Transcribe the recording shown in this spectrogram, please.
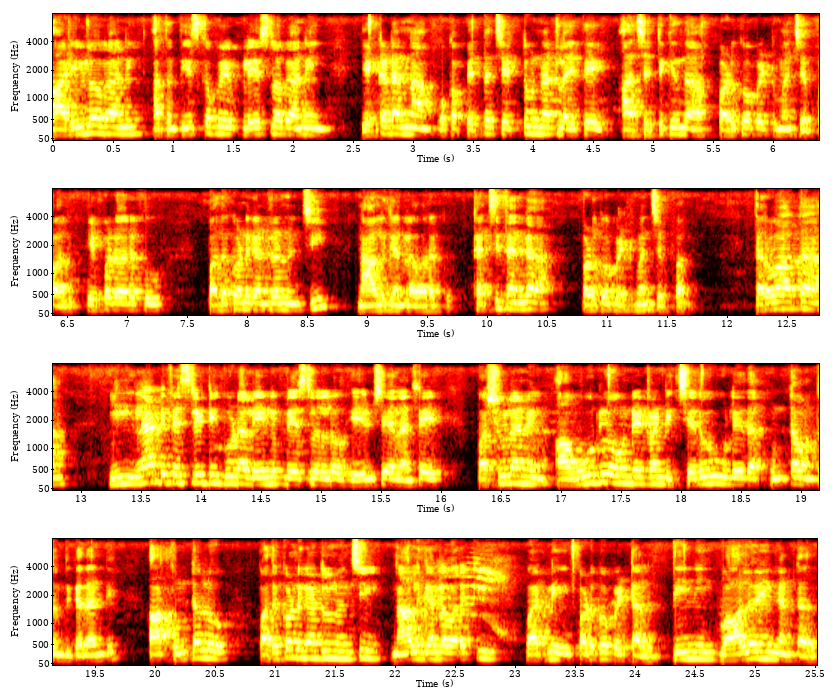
ఆ అడవిలో కానీ అతను తీసుకుపోయే ప్లేస్లో కానీ ఎక్కడన్నా ఒక పెద్ద చెట్టు ఉన్నట్లయితే ఆ చెట్టు కింద పడుకోబెట్టమని చెప్పాలి. ఎప్పటి వరకు? పదకొండు గంటల నుంచి నాలుగు గంటల వరకు. ఖచ్చితంగా పడుకోబెట్టమని చెప్పాలి. తర్వాత ఈ ఇలాంటి ఫెసిలిటీ కూడా లేని ప్లేస్లలో ఏం చేయాలంటే పశువులను ఆ ఊర్లో ఉండేటువంటి చెరువు లేదా కుంట ఉంటుంది కదండి ఆ కుంటలో పదకొండు గంటల నుంచి నాలుగు గంటల వరకు వాటిని పడుకోబెట్టాలి. దీన్ని వాలోయింగ్ అంటారు.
